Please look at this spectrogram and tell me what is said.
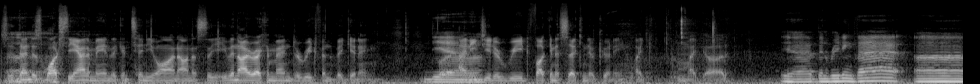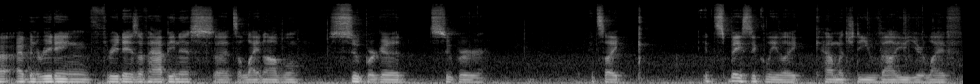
So then just Uh. watch the anime and then continue on. Honestly, even though I recommend to read from the beginning. Yeah, I need you to read fucking Hoseki no Kuni. Like, oh my god. Yeah, I've been reading that. Uh, I've been reading Three Days of Happiness. Uh, it's a light novel, super good, super. It's like, it's basically like how much do you value your life.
